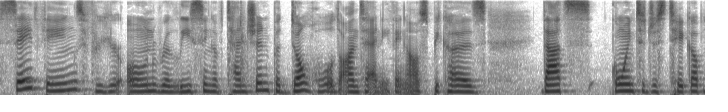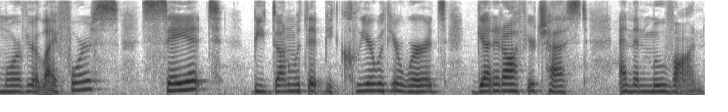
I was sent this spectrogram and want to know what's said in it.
say things for your own releasing of tension, but don't hold on to anything else because that's going to just take up more of your life force. Say it, be done with it, be clear with your words, get it off your chest, and then move on,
